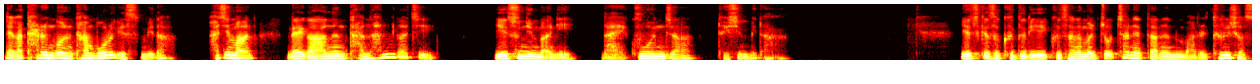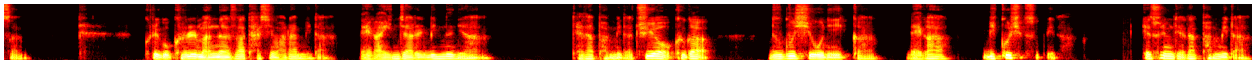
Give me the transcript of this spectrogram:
내가 다른 건 다 모르겠습니다. 하지만 내가 아는 단 한 가지 예수님만이 나의 구원자 되십니다. 예수께서 그들이 그 사람을 쫓아냈다는 말을 들으셨어요. 그리고 그를 만나서 다시 말합니다. 내가 인자를 믿느냐? 대답합니다. 주여 그가 누구시오니까 내가 믿고 싶습니다. 예수님 대답합니다.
